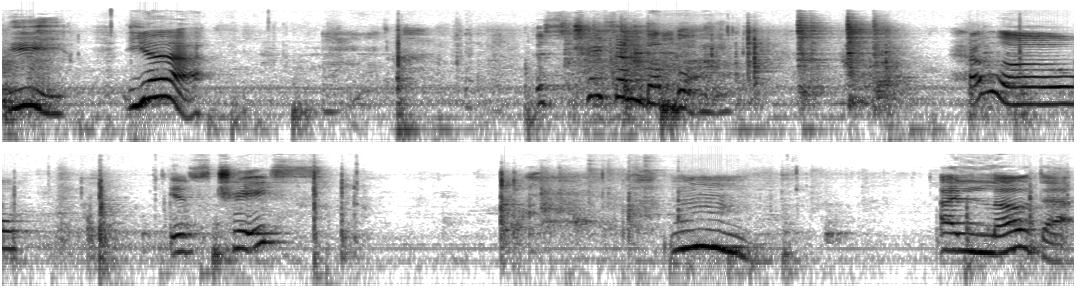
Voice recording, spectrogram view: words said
see. Yeah. It's Chase and Bumblebee. Hello. It's Chase. Mmm. I love that.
